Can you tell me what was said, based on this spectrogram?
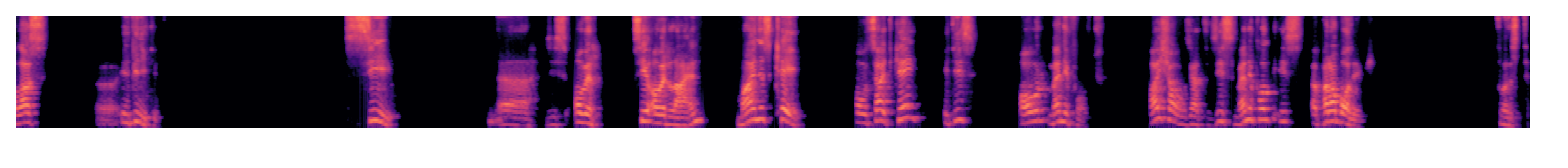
plus uh, infinity. C, uh, this over, C over line minus K. Outside K, it is our manifold. I show that this manifold is a parabolic. First,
